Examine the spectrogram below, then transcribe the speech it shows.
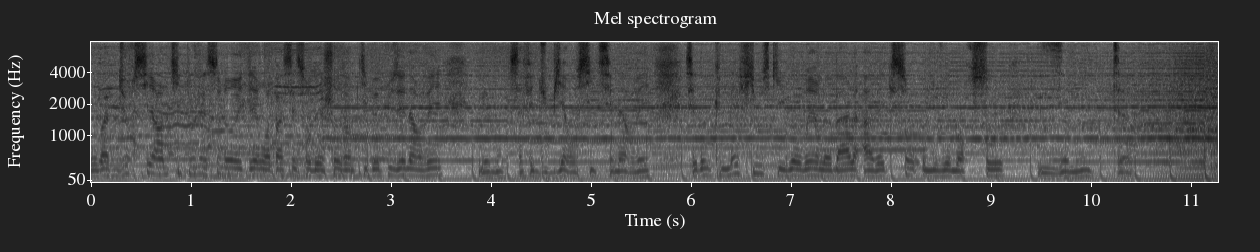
On va durcir un petit peu les sonorités, on va passer sur des choses un petit peu plus énervées. Mais bon, ça fait du bien aussi de s'énerver. C'est donc Matthews qui va ouvrir le bal avec son nouveau morceau Zenith.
